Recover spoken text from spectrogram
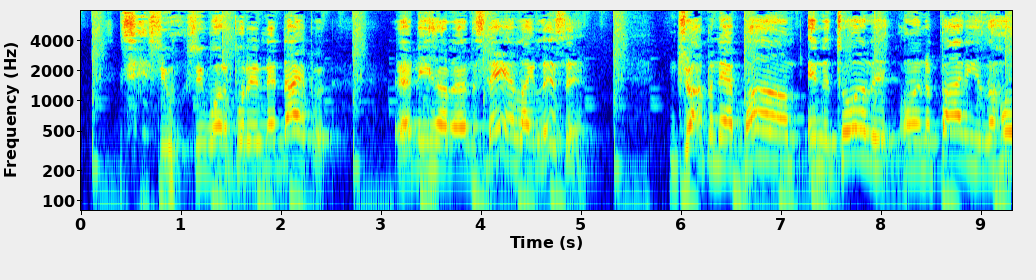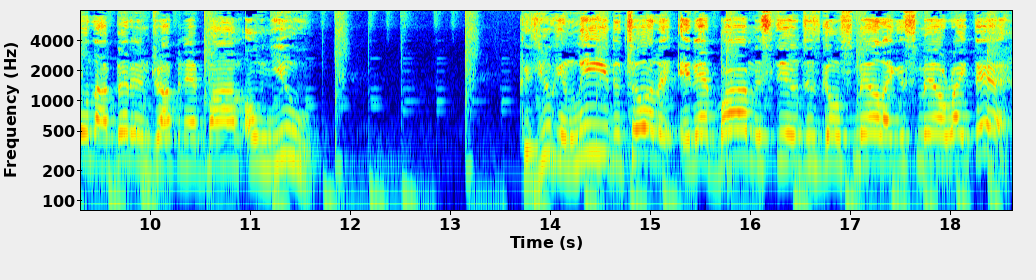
she she wanna put it in that diaper. I need her to understand. Like, listen, dropping that bomb in the toilet or in the potty is a whole lot better than dropping that bomb on you. Cause you can leave the toilet and that bomb is still just gonna smell like it smelled right there.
